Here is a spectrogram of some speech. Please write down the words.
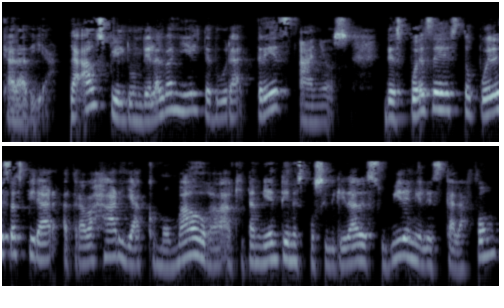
cada día. La Ausbildung del albañil te dura tres años. Después de esto puedes aspirar a trabajar ya como mauga. Aquí también tienes posibilidad de subir en el escalafón,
